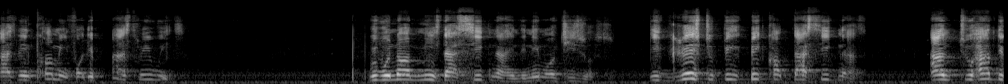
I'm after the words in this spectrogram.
has been coming for the past three weeks. We will not miss that signal in the name of Jesus. The grace to pick, pick up that signal and to have the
